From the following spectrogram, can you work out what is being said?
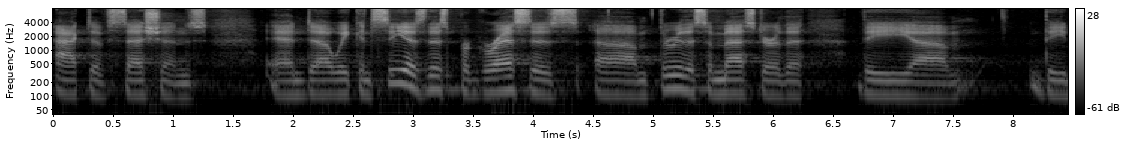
active sessions. And uh, we can see as this progresses um, through the semester, the, the, um, the,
